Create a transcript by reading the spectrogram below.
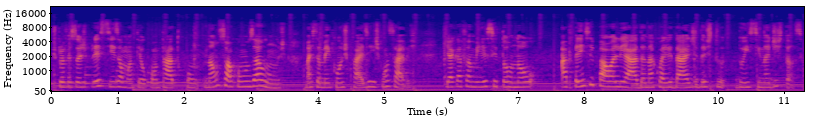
Os professores precisam manter o contato com, não só com os alunos, mas também com os pais e responsáveis, já que a família se tornou a principal aliada na qualidade do ensino à distância.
